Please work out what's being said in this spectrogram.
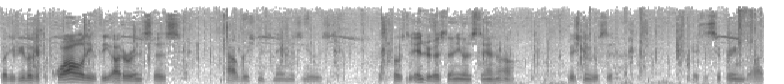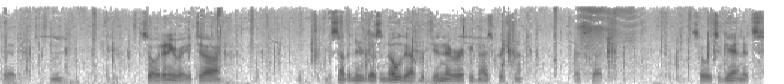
but if you look at the quality of the utterances, how Vishnu's name is used, as opposed to Indra's, then you understand. Oh, Vishnu is the is the supreme Godhead. Hmm? So at any rate, uh, it's not that Indra doesn't know that, but he didn't ever recognize Krishna as such. So it's again, it's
